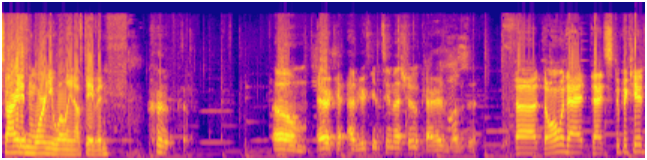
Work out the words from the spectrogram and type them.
Sorry, I didn't warn you well enough, David. um, Eric, have your kids seen that show? Kyrie loves it. the the one with that that stupid kid,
